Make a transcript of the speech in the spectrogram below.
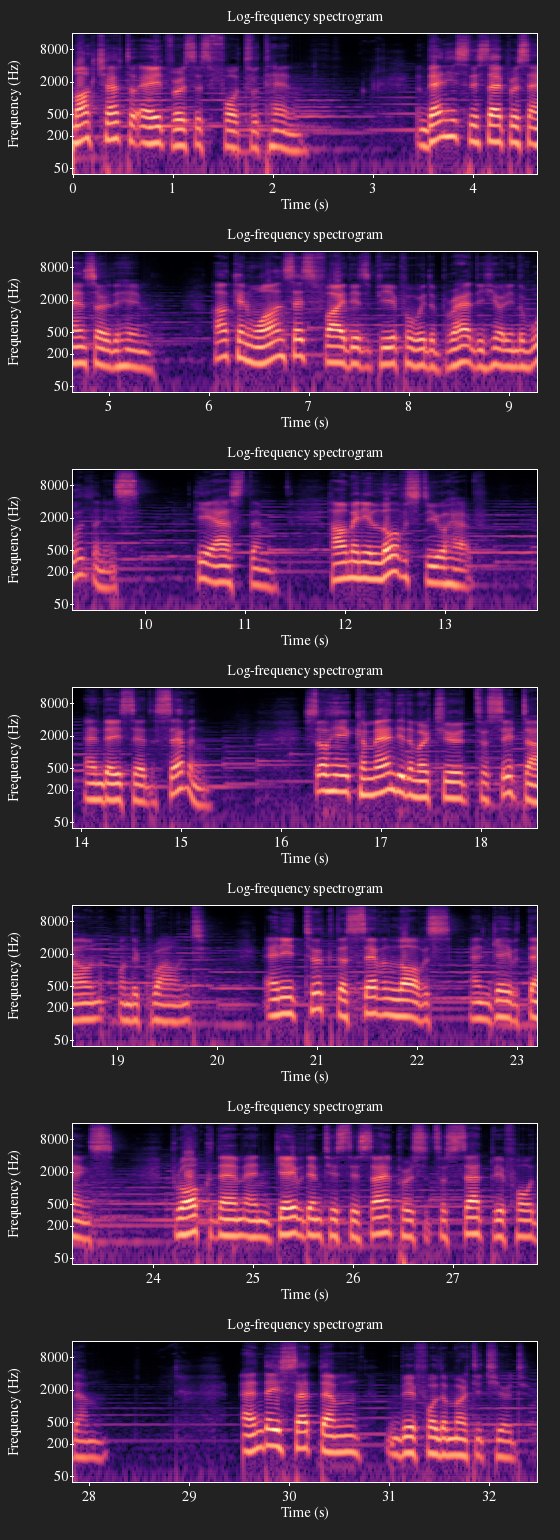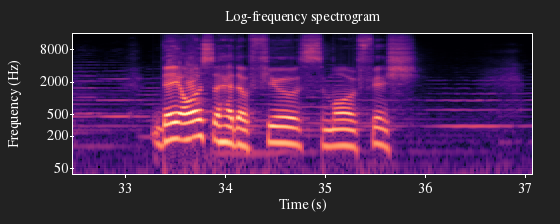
Mark chapter 8, verses 4 to 10. then his disciples answered him, How can one satisfy these people with the bread here in the wilderness? He asked them, How many loaves do you have? And they said, Seven. So he commanded the multitude to sit down on the ground. And he took the seven loaves and gave thanks, broke them and gave them to his disciples to set before them and they set them before the multitude. They also had a few small fish.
